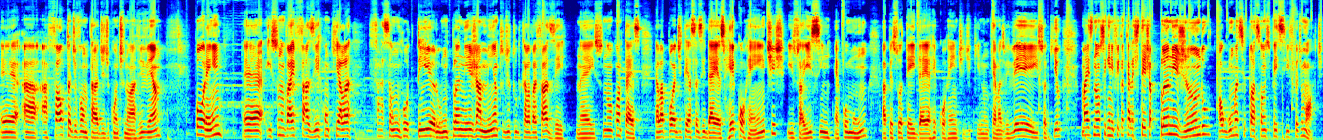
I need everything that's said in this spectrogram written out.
é, a, a falta de vontade de continuar vivendo, porém é, isso não vai fazer com que ela faça um roteiro, um planejamento de tudo que ela vai fazer. Né? Isso não acontece. Ela pode ter essas ideias recorrentes, isso aí sim é comum, a pessoa ter ideia recorrente de que não quer mais viver, isso, aquilo, mas não significa que ela esteja planejando alguma situação específica de morte.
